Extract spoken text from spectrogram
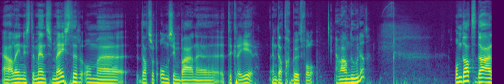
Eh, alleen is de mens meester om eh, dat soort onzinbanen te creëren. En dat gebeurt volop. En waarom doen we dat? Omdat daar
